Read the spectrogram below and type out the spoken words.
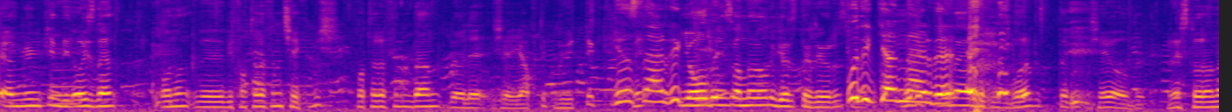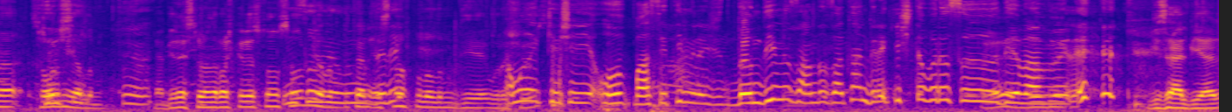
yani mümkün değil. O yüzden onun e, bir fotoğrafını çekmiş. Fotoğrafından böyle şey yaptık, büyüttük. Gösterdik. Ve Yolda insanlara onu gösteriyoruz. Bu dükkan Bu nerede? dükkan nerede. Bu arada tabii şey oldu. Restorana sormayalım. Hı. Yani bir restorana başka restoran sormayalım. Bir sormayalım tane dedik. esnaf bulalım diye uğraşıyoruz. Ama köşeyi o bahsettiğim virajı döndüğümüz anda zaten direkt işte burası Evet, diye ben bulduk. böyle. Güzel bir yer.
